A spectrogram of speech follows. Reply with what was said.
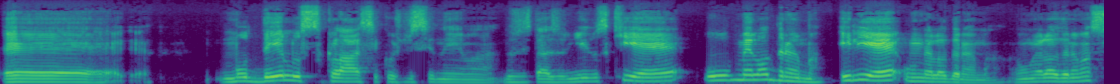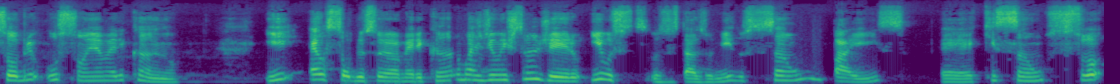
é, modelos clássicos de cinema dos Estados Unidos, que é o melodrama. Ele é um melodrama, um melodrama sobre o sonho americano. E é sobre o sonho americano, mas de um estrangeiro. E os, os Estados Unidos são um país é, que são so,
